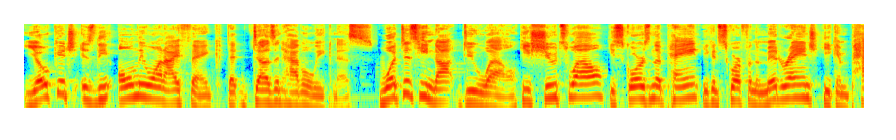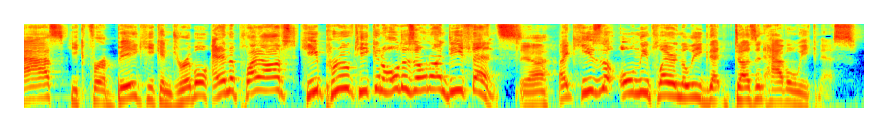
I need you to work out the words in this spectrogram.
Jokic is the only one I think that doesn't have a weakness. What does he not do well? He shoots well, he scores in the paint. He can score from the mid range. He can pass. He for a big, he can dribble. And in the playoffs, he proved he can hold his own on defense. Yeah. Like he's the only player in the league that doesn't have a weakness.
